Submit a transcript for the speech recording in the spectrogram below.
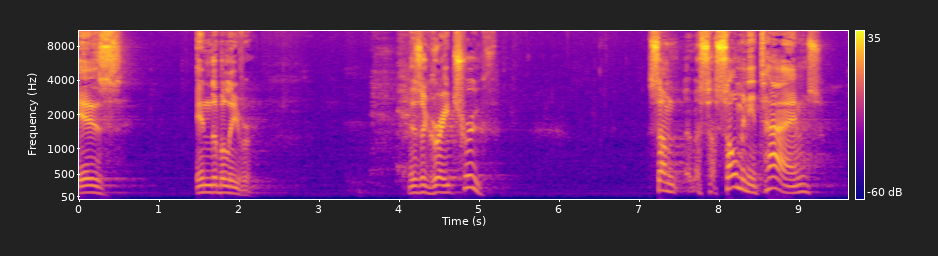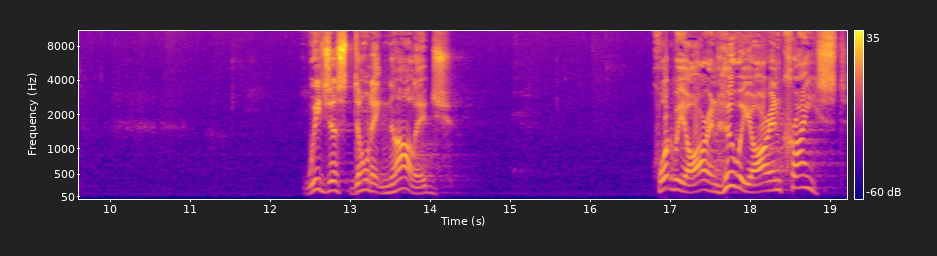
is in the believer. This is a great truth. Some, so many times, we just don't acknowledge what we are and who we are in Christ.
